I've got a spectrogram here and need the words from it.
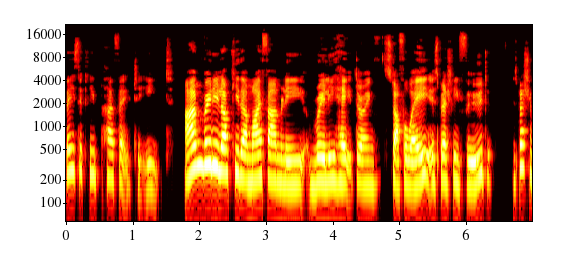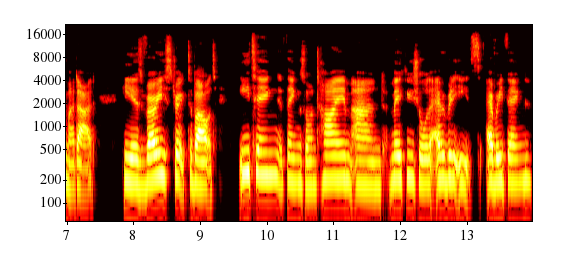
basically perfect to eat. I'm really lucky that my family really hate throwing stuff away, especially food, especially my dad. He is very strict about eating things on time and making sure that everybody eats everything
